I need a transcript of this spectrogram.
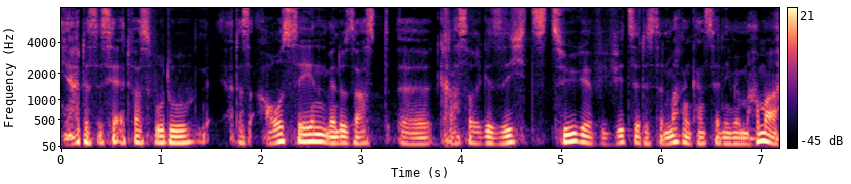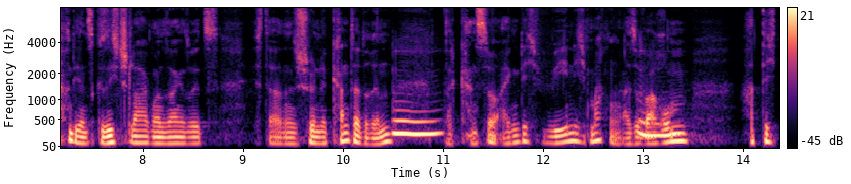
ja, das ist ja etwas, wo du ja, das Aussehen, wenn du sagst, äh, krassere Gesichtszüge, wie willst du das denn machen? Kannst du ja nicht mit dem Hammer dir ins Gesicht schlagen und sagen, so jetzt ist da eine schöne Kante drin. Mhm. Da kannst du eigentlich wenig machen. Also mhm. warum hat dich,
